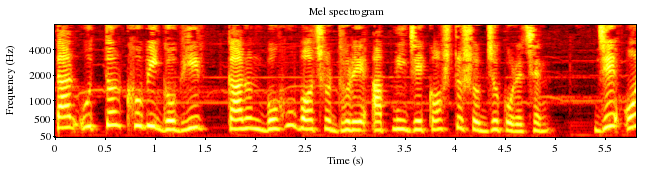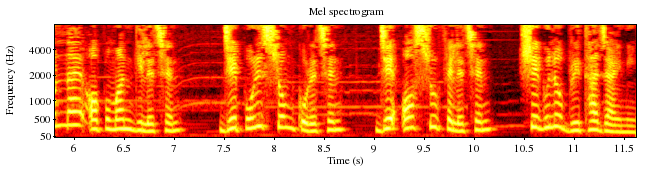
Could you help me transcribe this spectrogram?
তার উত্তর খুবই গভীর, কারণ বহু বছর ধরে আপনি যে কষ্ট সহ্য করেছেন, যে অন্যায় অপমান গিলেছেন, যে পরিশ্রম করেছেন, যে অশ্রু ফেলেছেন, সেগুলো বৃথা যায়নি।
